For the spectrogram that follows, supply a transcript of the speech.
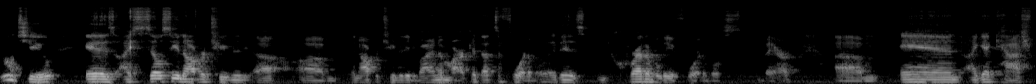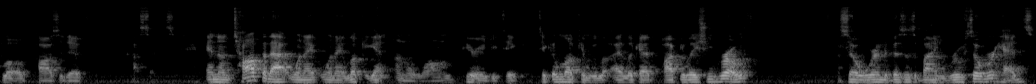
What yeah. to is I still see an opportunity, uh, um, an opportunity to buy in a market that's affordable. It is incredibly affordable there, um, and I get cash flow positive assets. And on top of that, when I when I look again on a long period, you take take a look and we I look at population growth. So we're in the business of buying roofs over heads.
